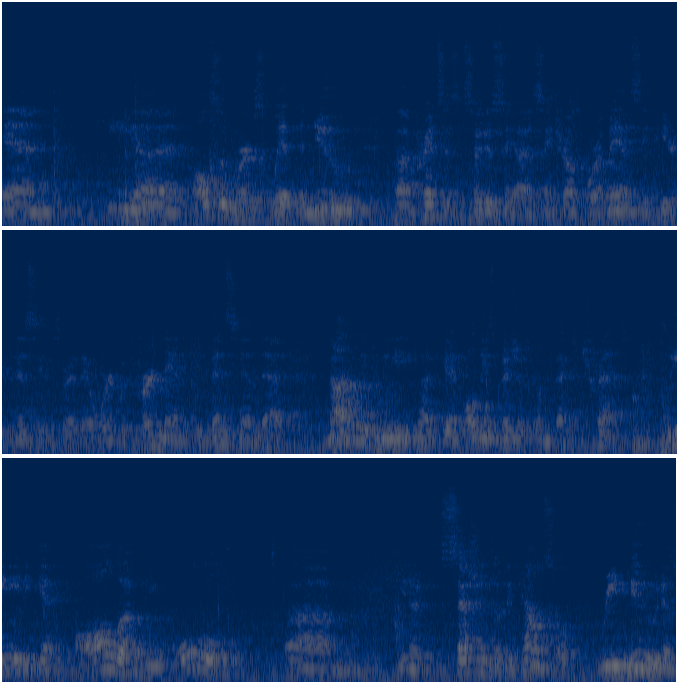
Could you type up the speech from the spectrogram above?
And he uh, also works with the new uh, princes, and so does St. Uh, Charles Borromeo and St. Peter Canisius, right? They'll work with Ferdinand to convince him that not only do we need to get all these bishops coming back to Trent, we need to get all of the old, um, you know, sessions of the council renewed as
